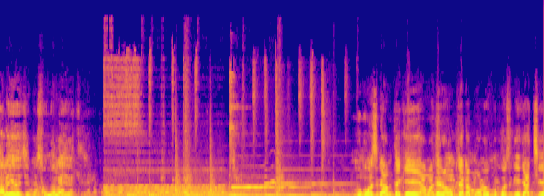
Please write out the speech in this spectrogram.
ভালোই হয়েছে বেশ সুন্দর লাগে দেখতে। মুখোশ গ্রাম থেকে আমাদের অফিস একটা বড় মুখোশ নিয়ে যাচ্ছে।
